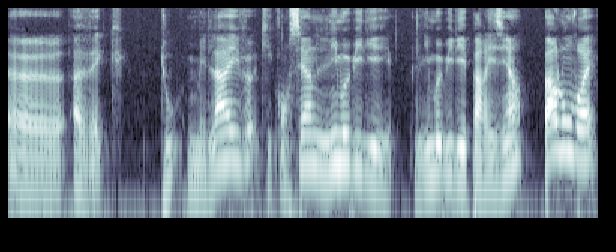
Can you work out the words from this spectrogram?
euh, avec tous mes lives qui concernent l'immobilier. L'immobilier parisien, parlons vrai.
